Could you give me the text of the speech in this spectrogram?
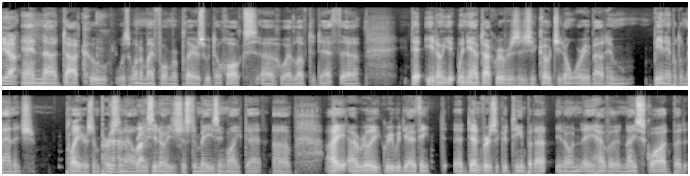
Yeah. And uh, Doc, who was one of my former players with the Hawks, uh, who I love to death, uh, that, you know, you, when you have Doc Rivers as your coach, you don't worry about him being able to manage players and personalities. right. You know, he's just amazing like that. Uh, I I really agree with you. I think uh, Denver's a good team, but I, you know, and they have a nice squad, but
